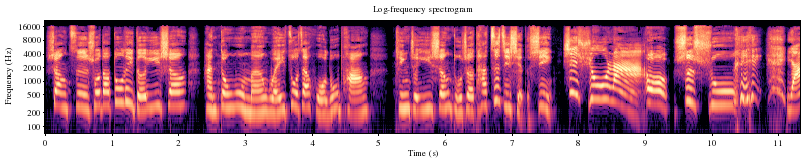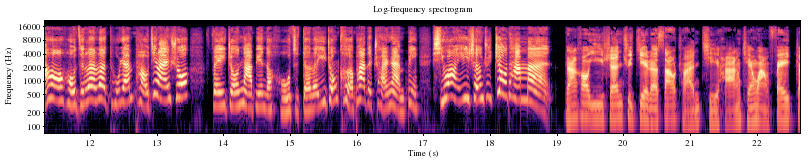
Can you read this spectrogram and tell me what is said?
上次说到杜立德医生和动物们围坐在火炉旁。听着医生读着他自己写的信，是书啦。哦，是书。然后猴子乐乐突然跑进来说，非洲那边的猴子得了一种可怕的传染病，希望医生去救他们。然后医生去借了艘船，起航前往非洲。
